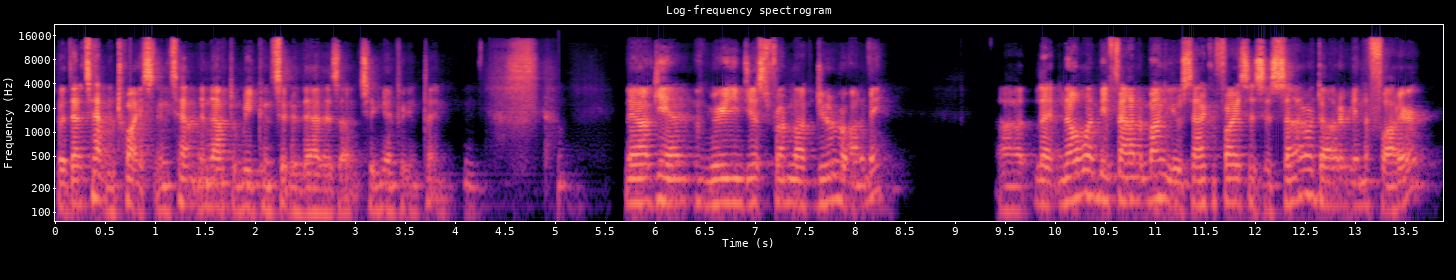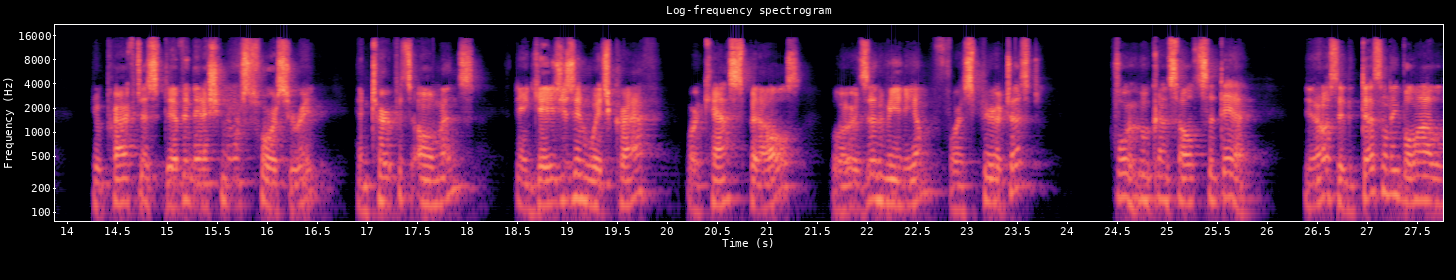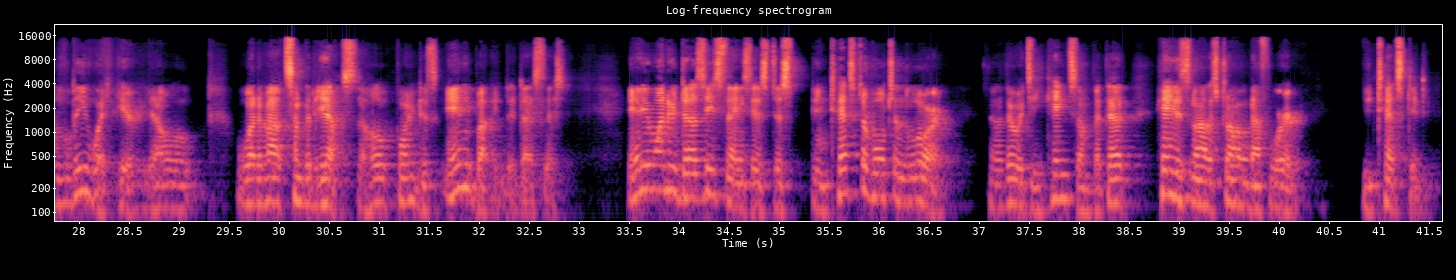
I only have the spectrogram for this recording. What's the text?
But that's happened twice, and it's happened enough that we consider that as a significant thing. Now, again, I'm reading just from uh, Deuteronomy. Uh, let no one be found among you who sacrifices his son or daughter in the fire, who practices divination or sorcery, interprets omens, engages in witchcraft, or casts spells, or is a medium for a spiritist, or who consults the dead. You know, so it doesn't leave a lot of leeway here. You know, what about somebody else? The whole point is anybody that does this. Anyone who does these things is just detestable to the Lord. In other words, he hates them, but that hate is not a strong enough word. Detested.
